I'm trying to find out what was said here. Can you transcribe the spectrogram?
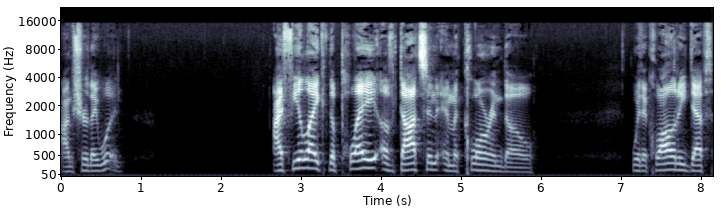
I'm sure they would. I feel like the play of Dotson and McLaurin, though, with a quality depth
